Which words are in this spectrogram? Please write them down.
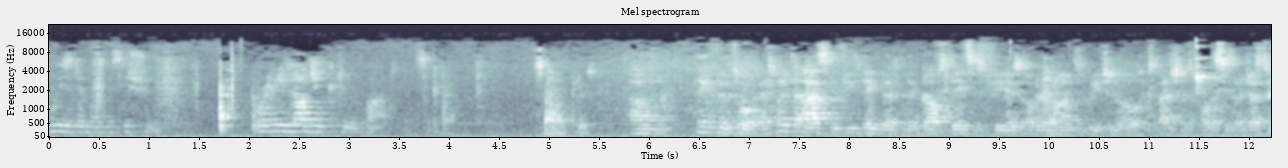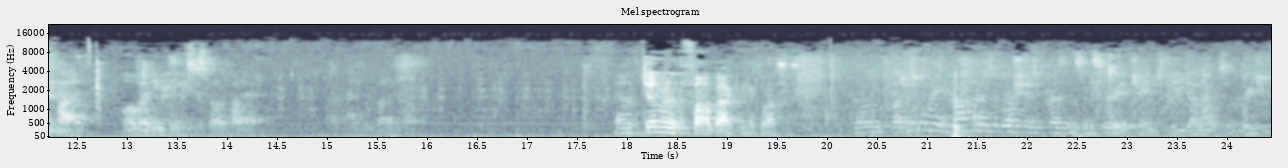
wisdom on this issue, or any logic to your part, let's say. Sama, please. Um, thank you for the talk. I just wanted to ask if you think that the Gulf states' fears of Iran's regional expansionist policies are justified, or whether you think it's just a lot of hot air. Uh, gentleman in the far back in the glasses. Um, I was just wondering, how has Russia's presence in Syria changed the dynamics of the region?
